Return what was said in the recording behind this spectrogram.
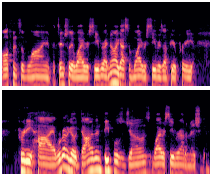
offensive line and potentially a wide receiver. I know I got some wide receivers up here pretty pretty high. We're going to go Donovan Peoples Jones, wide receiver out of Michigan.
